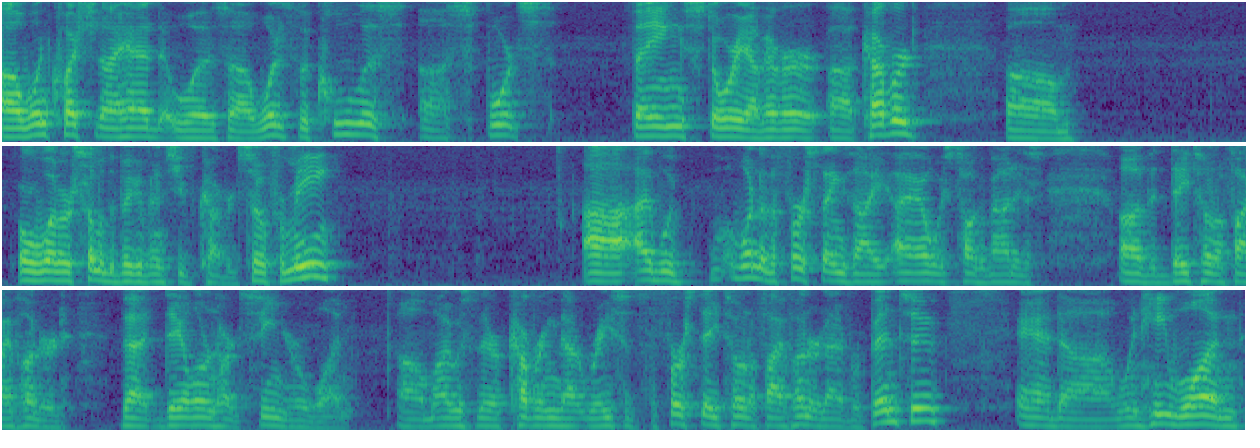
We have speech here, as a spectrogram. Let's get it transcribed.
Uh, one question I had was, uh, what is the coolest uh, sports thing, story I've ever uh, covered? Um, or what are some of the big events you've covered? So for me, uh, I would, one of the first things I, I always talk about is uh, the Daytona 500 that Dale Earnhardt Sr. won. Um, I was there covering that race. It's the first Daytona 500 I've ever been to. And when he won,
